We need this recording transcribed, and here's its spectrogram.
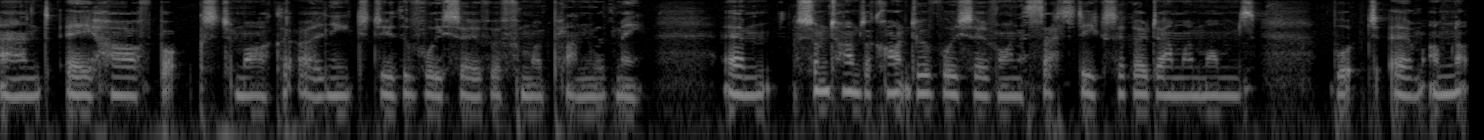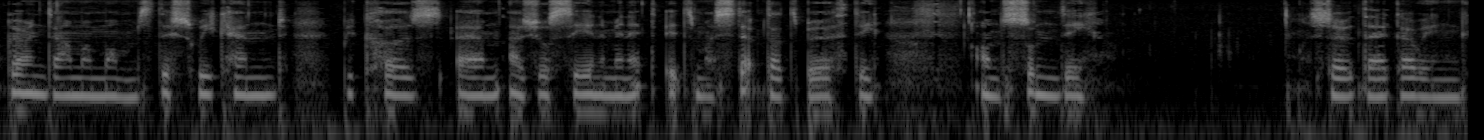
and a half box to mark that I need to do the voiceover for my plan with me. Um, sometimes I can't do a voiceover on a Saturday because I go down my mum's but um, I'm not going down my mum's this weekend because um, as you'll see in a minute it's my stepdad's birthday on Sunday. So they're going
